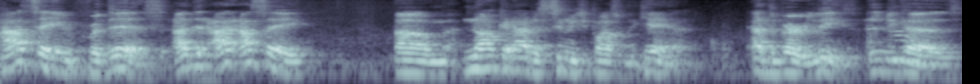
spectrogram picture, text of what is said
I say for this, I I, I say, um, knock it out as soon as you possibly can, at the very least, It's because.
